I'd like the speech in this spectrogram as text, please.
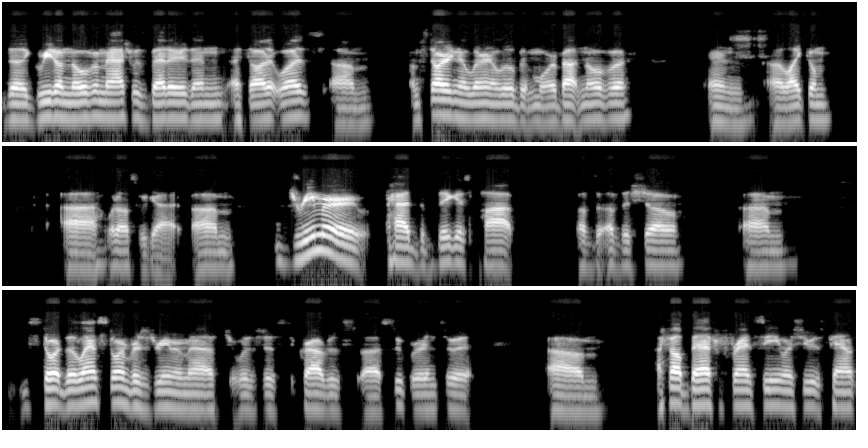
the Guido Nova match was better than I thought it was. Um, I'm starting to learn a little bit more about Nova, and I like him. Uh, what else we got? Um, Dreamer had the biggest pop of the of the show. Um, the Lance Storm versus Dreamer match was just the crowd was uh, super into it. Um, I felt bad for Francine when she was pound,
